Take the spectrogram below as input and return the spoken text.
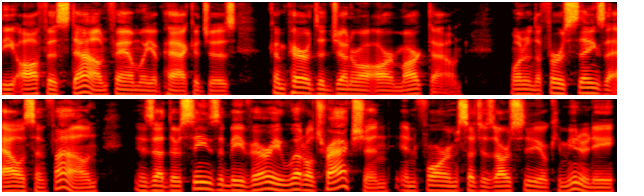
the officedown family of packages compared to General R Markdown. One of the first things that Allison found is that there seems to be very little traction in forums such as RStudio Community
